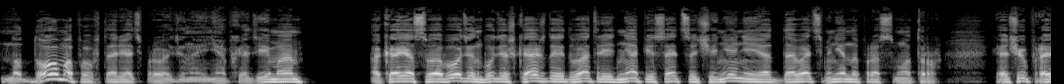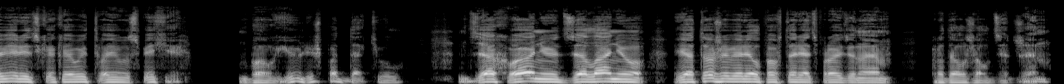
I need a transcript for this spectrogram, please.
но дома повторять пройденное необходимо. Пока я свободен, будешь каждые два-три дня писать сочинения и отдавать мне на просмотр. Хочу проверить, каковы твои успехи. Бао Юй лишь поддакивал. «Дзяхуаню Дзяланю я тоже велел повторять пройденное», — продолжал Дзяджен.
